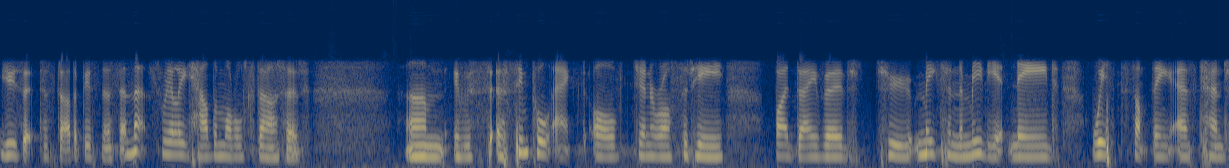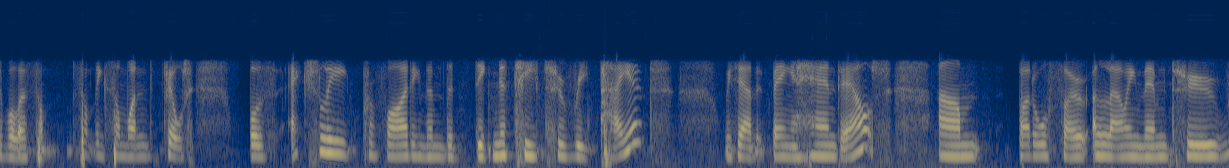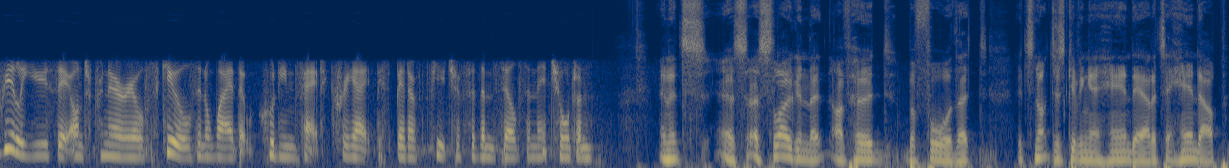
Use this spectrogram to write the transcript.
use it to start a business. And that's really how the model started. Um, it was a simple act of generosity by David to meet an immediate need with something as tangible as some, something someone felt was actually providing them the dignity to repay it without it being a handout, um, but also allowing them to really use their entrepreneurial skills in a way that could, in fact, create this better future for themselves and their children. And it's a, a, slogan that I've heard before that it's not just giving a handout; it's a hand up.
